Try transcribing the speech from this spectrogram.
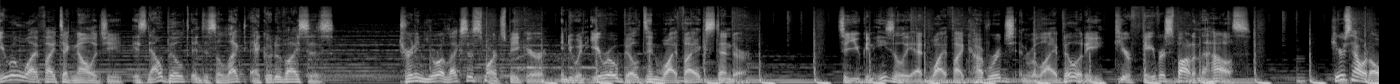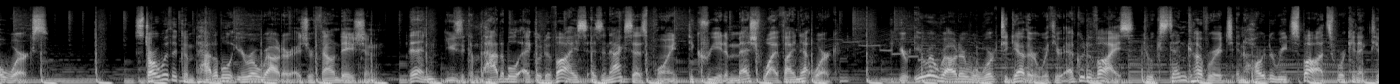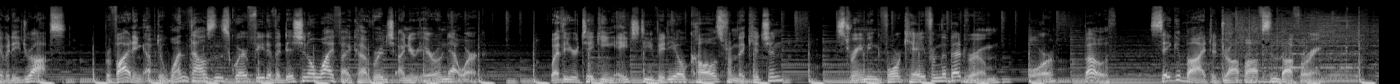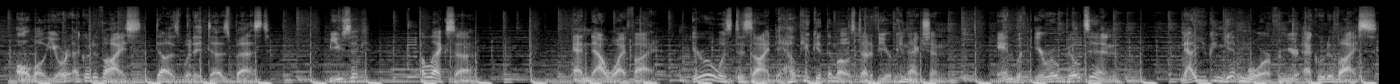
Eero Wi-Fi technology is now built into select Echo devices, turning your Alexa smart speaker into an Eero built-in Wi-Fi extender. So you can easily add Wi-Fi coverage and reliability to your favorite spot in the house. Here's how it all works. Start with a compatible Eero router as your foundation. Then use a compatible Echo device as an access point to create a mesh Wi-Fi network. Your Eero router will work together with your Echo device to extend coverage in hard-to-reach spots where connectivity drops, providing up to 1,000 square feet of additional Wi-Fi coverage on your Eero network. Whether you're taking HD video calls from the kitchen, streaming 4K from the bedroom, or both, say goodbye to drop-offs and buffering. All while your Echo device does what it does best. Music, Alexa, and now Wi-Fi. Eero was designed to help you get the most out of your connection. And with Eero built in, now you can get more from your Echo device.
